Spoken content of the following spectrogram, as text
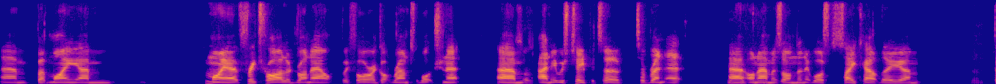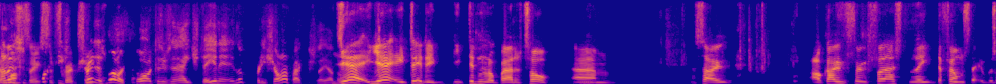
um, but my um, my uh, free trial had run out before I got round to watching it, um, and it was cheaper to to rent it uh, on Amazon than it was to take out the um, the And monthly subscription. as well, I thought, because it was in HD and it, looked pretty sharp actually. Yeah, yeah, it did. It, it didn't look bad at all. Um, so I'll go through first the the films that it was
